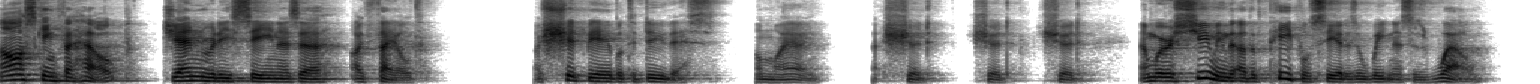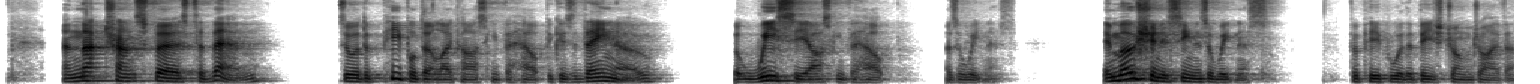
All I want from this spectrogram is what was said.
asking for help, generally seen as a, I failed. I should be able to do this on my own. That should, should, should. And we're assuming that other people see it as a weakness as well. And that transfers to them so other people don't like asking for help because they know that we see asking for help as a weakness. Emotion is seen as a weakness for people with a be strong driver.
